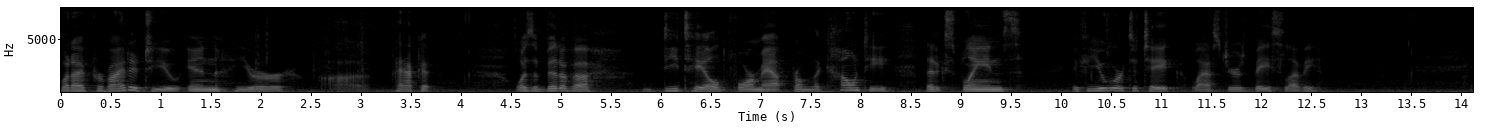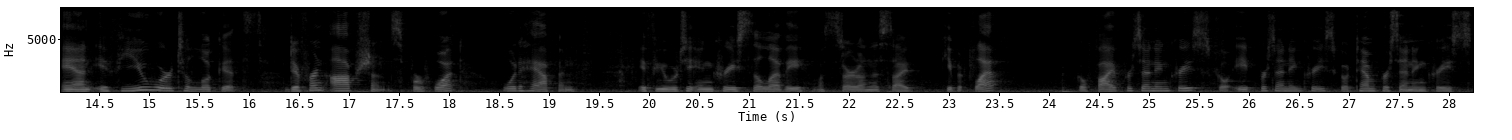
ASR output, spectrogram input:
What I've provided to you in your uh, packet was a bit of a detailed format from the county that explains if you were to take last year's base levy, and if you were to look at different options for what would happen if you were to increase the levy, let's start on this side, keep it flat, go five percent increase, go eight percent increase, go ten percent increase.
